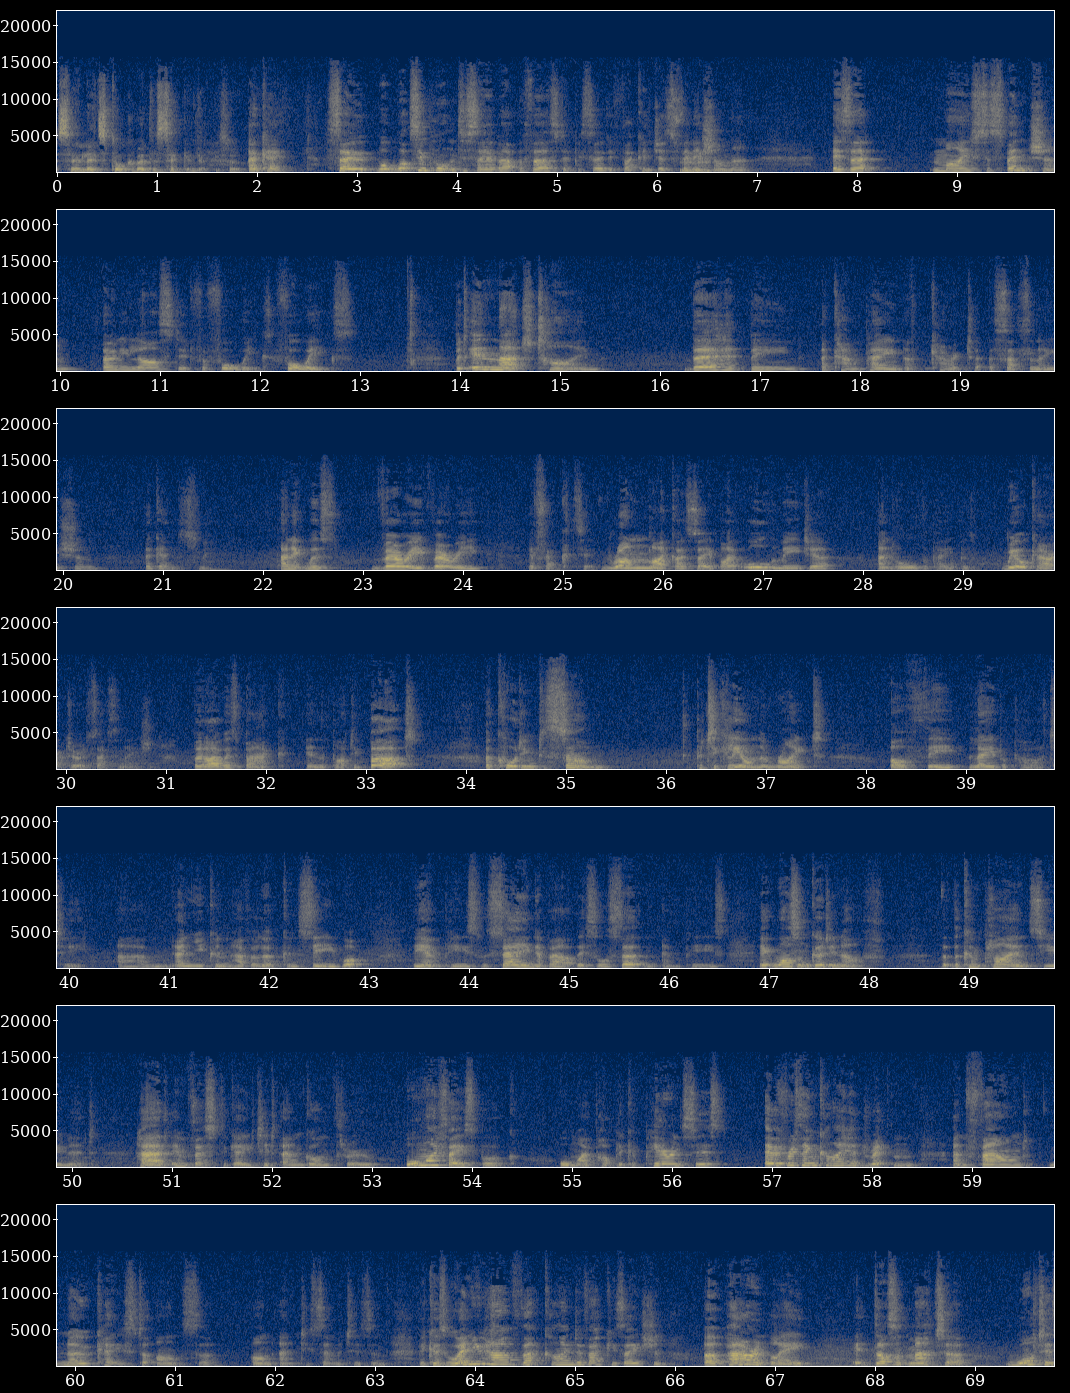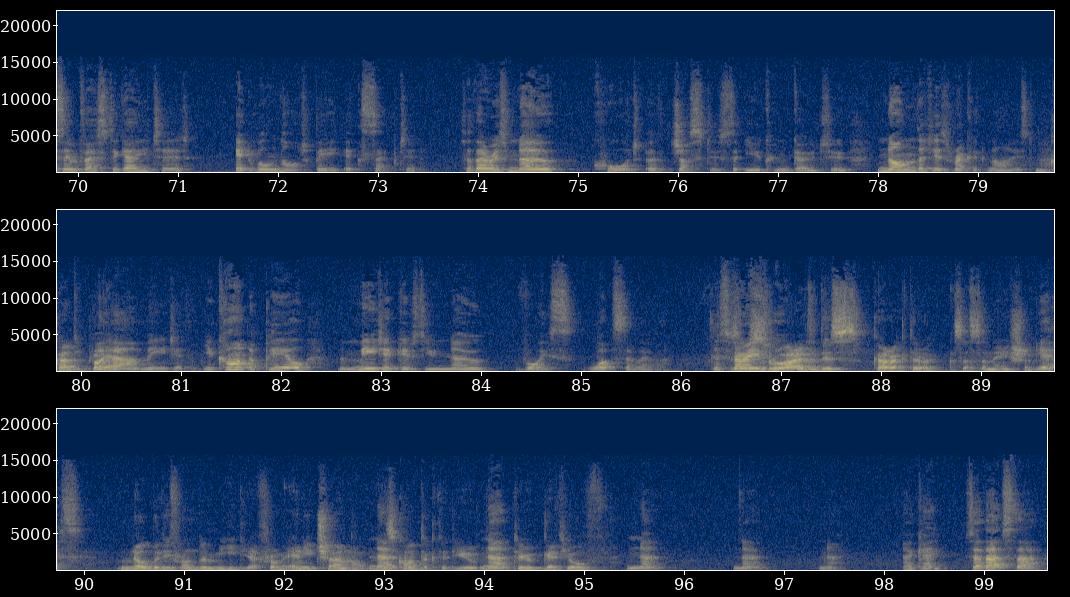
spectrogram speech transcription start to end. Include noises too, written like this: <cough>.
So let's talk about the second episode. Okay, so well, what's important to say about the first episode, if I can just finish Mhm. on that, is that my suspension only lasted for four weeks. Four weeks. But in that time, there had been a campaign of character assassination against me. And it was very, very effective. Run, like I say, by all the media and all the papers. Real character assassination. But I was back in the party. But according to some, particularly on the right of the Labour Party, um, and you can have a look and see what the MPs were saying about this, or certain MPs, it wasn't good enough that the compliance unit had investigated and gone through all my Facebook, all my public appearances, everything I had written, and found no case to answer on anti Semitism. Because when you have that kind of accusation, apparently it doesn't matter what is investigated, it will not be accepted. So there is no court of justice that you can go to, none that is recognised You can't appeal. by our media. You can't appeal, the media gives you no voice whatsoever. It's very so throughout important. this character assassination, Yes, nobody from the media, from any channel, No. has contacted you no, to get your no, no, no. Okay? So that's that.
